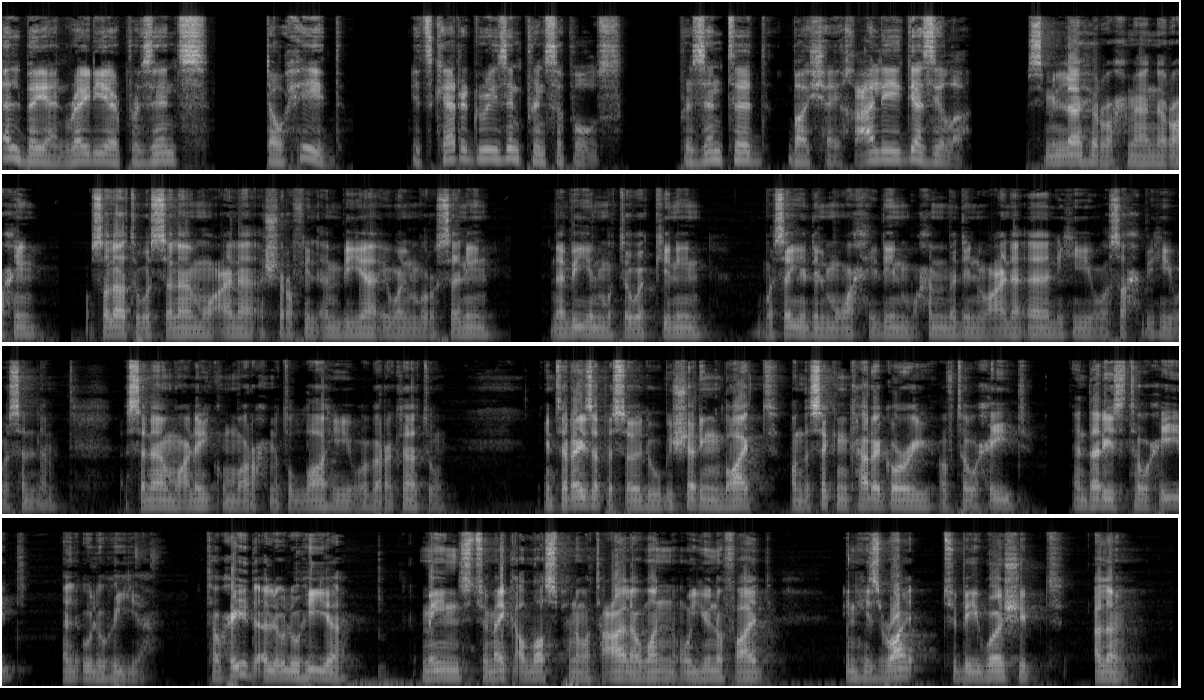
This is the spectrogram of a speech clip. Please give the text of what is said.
Al Bayan Radio presents Tawheed, its categories and principles, presented by Shaykh Ali Gazila. بسم الله الرحمن الرحيم والصلاة والسلام على أشرف الأنبياء والمرسلين نبي المتوكلين وسيد الموحدين محمد وعلى آله وصحبه وسلم السلام عليكم ورحمة الله وبركاته In today's episode we'll be shedding light on the second category of Tawheed and that is Tawheed al-Uluhiyya. Tawheed al-Uluhiyya means to make Allah subhanahu wa ta'ala one or unified in His right to be worshipped alone.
